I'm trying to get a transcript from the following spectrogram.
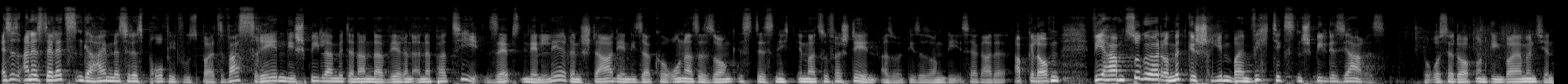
Es ist eines der letzten Geheimnisse des Profifußballs. Was reden die Spieler miteinander während einer Partie? Selbst in den leeren Stadien dieser Corona-Saison ist es nicht immer zu verstehen. Also die Saison, die ist ja gerade abgelaufen. Wir haben zugehört und mitgeschrieben beim wichtigsten Spiel des Jahres. Borussia Dortmund gegen Bayern München.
